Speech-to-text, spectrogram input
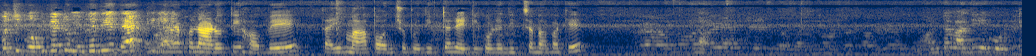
বলছি কপিটা একটু মুখে দিয়ে দেখ কি এখানে আরতি হবে তাই মা পঞ্চপ্রদীপটা রেডি করে দিচ্ছে বাবাকে। ঘণ্টা বাজিয়ে করবে।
